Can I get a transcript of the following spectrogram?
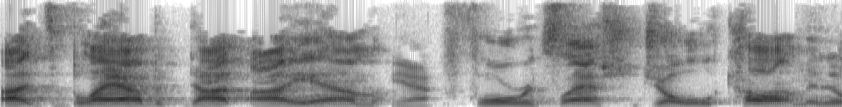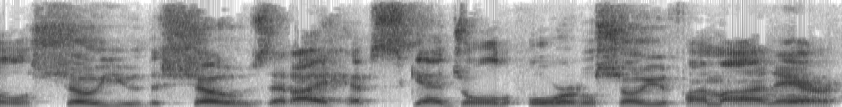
Uh, it's blab.im Yeah. forward slash Joel Comm, and it'll show you the shows that I have scheduled, or it'll show you if I'm on air.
